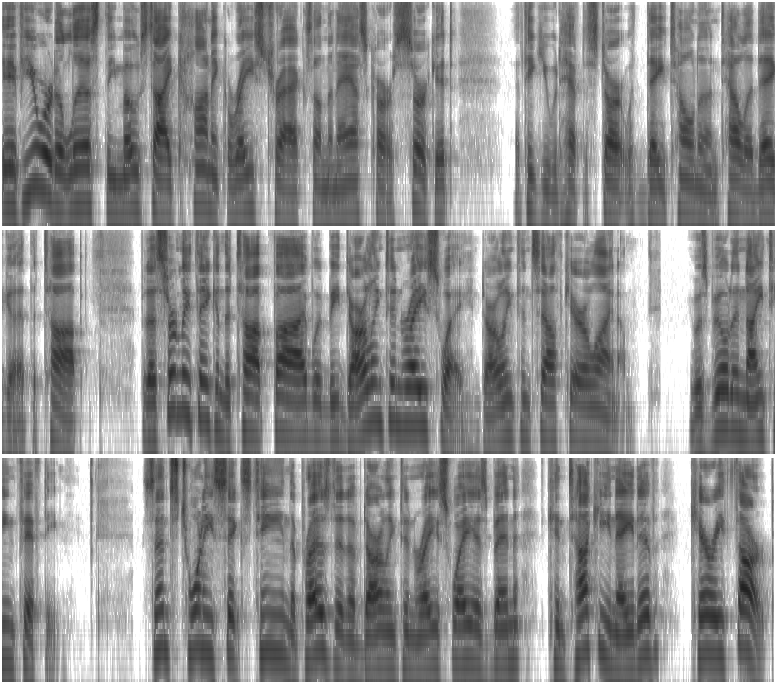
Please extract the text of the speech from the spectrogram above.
If you were to list the most iconic racetracks on the NASCAR circuit, I think you would have to start with Daytona and Talladega at the top. But I certainly think in the top five would be Darlington Raceway, Darlington, South Carolina. It was built in 1950. Since 2016, the president of Darlington Raceway has been Kentucky native Kerry Tharp.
